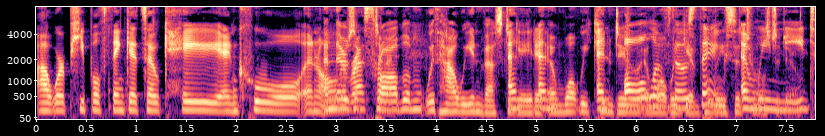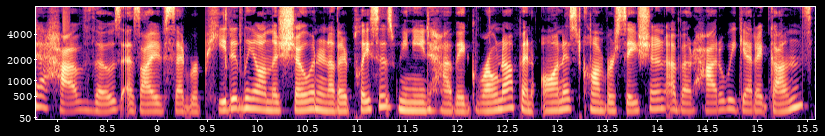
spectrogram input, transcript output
uh, where people think it's okay and cool and all and there's the a problem with how we investigate and, and, it and what we can and do all and of what those we give things. police and we to need do. to have those as I've said repeatedly on the show and in other places we need to have a grown up and honest conversation about how do we get at guns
